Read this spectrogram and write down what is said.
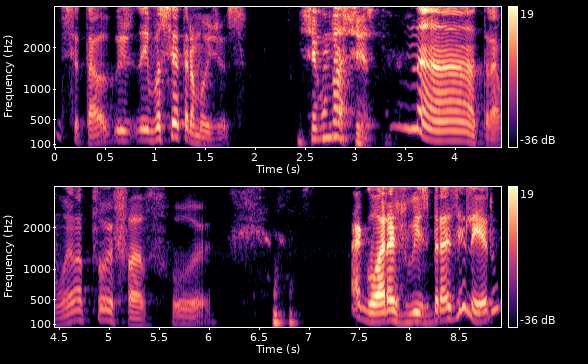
Você tá. E você, Tramojus? De segunda a sexta. Não, Tramoja, por favor. Agora, juiz brasileiro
